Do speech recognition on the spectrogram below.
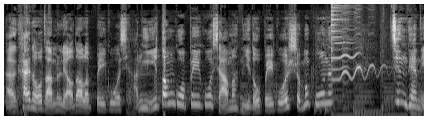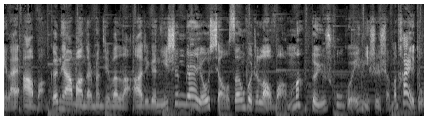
呃，开头咱们聊到了背锅侠，你当过背锅侠吗？你都背过什么锅呢？今天你来阿榜跟天阿榜的人提问了啊，这个你身边有小三或者老王吗？对于出轨你是什么态度？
